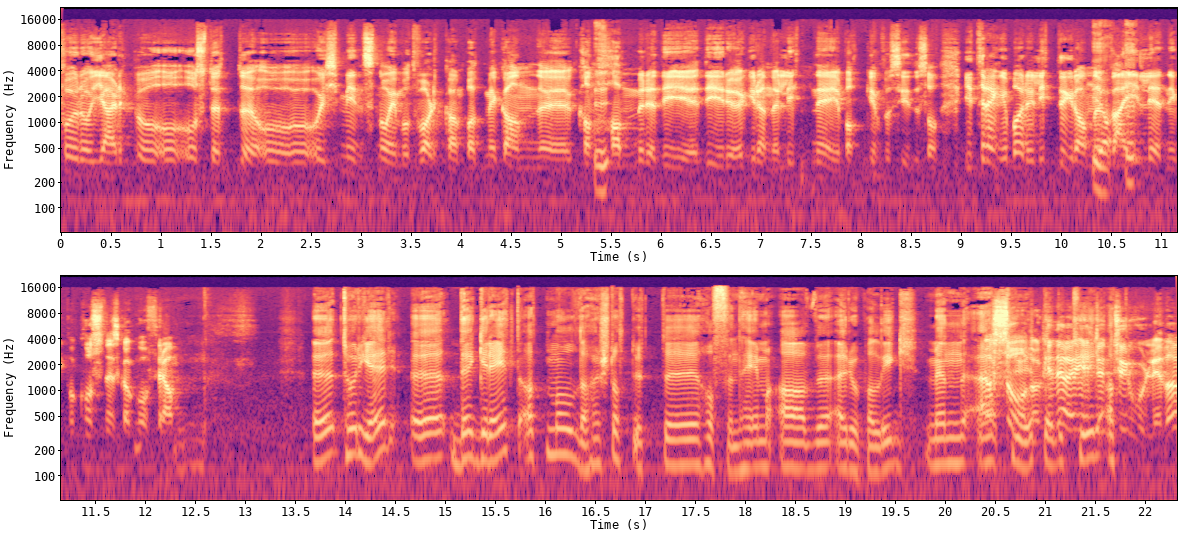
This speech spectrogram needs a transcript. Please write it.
for å hjelpe og, og, og støtte, og, og ikke minst nå imot valgkamp, at vi kan, eh, kan Uh. hamre de, de rød-grønne litt ned i bakken, for å si det sånn. Jeg trenger bare litt grann Ja, veiledning på hvordan jeg skal gå fram. Uh, Torgeir, uh, det er greit at Molde har slått ut uh, Hoffenheim av Europaligaen, men Da jeg så tror dere, ikke det det er helt betyr at utrolig, da.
